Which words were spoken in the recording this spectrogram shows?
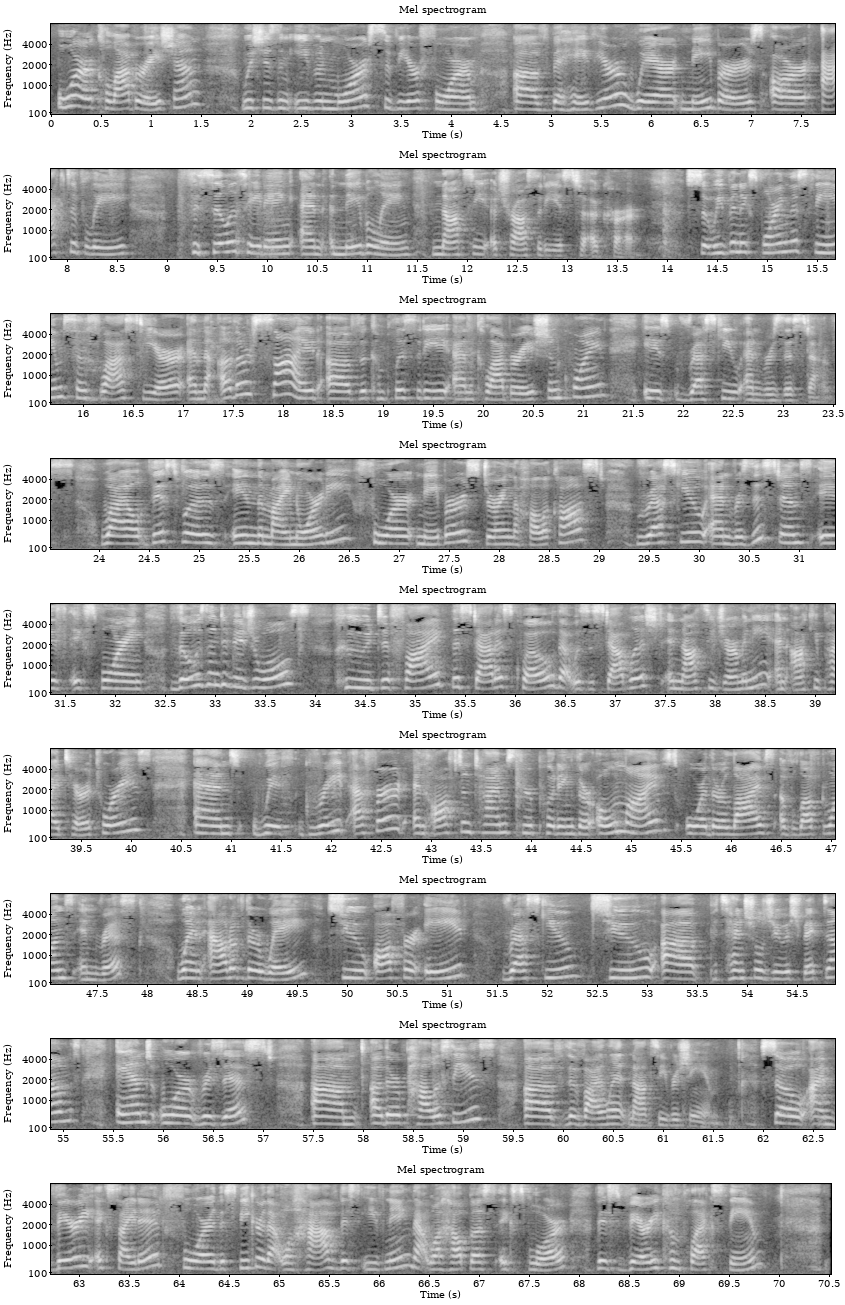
Or collaboration, which is an even more severe form of behavior where neighbors are actively facilitating and enabling Nazi atrocities to occur. So we've been exploring this theme since last year, and the other side of the complicity and collaboration coin is rescue and resistance. While this was in the minority for neighbors during the Holocaust, rescue and resistance is exploring those individuals who defied the status quo that was established in Nazi Germany and occupied territories, and with great effort and oftentimes through putting their own lives or their lives of loved ones in risk, went out of their way to offer aid rescue to uh, potential Jewish victims and or resist um, other policies of the violent Nazi regime. So I'm very excited for the speaker that we'll have this evening that will help us explore this very complex theme.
